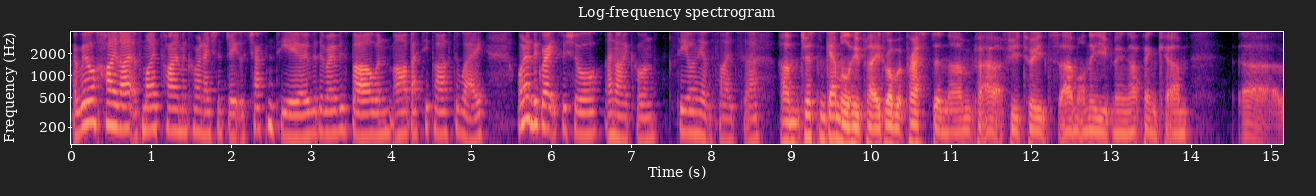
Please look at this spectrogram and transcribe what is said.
A real highlight of my time in Coronation Street was chatting to you over the Rovers Bar when our Betty passed away. One of the greats for sure, an icon. See you on the other side, sir." Um, Tristan Gemmell, who played Robert Preston, um, put out a few tweets um, on the evening. I think um, uh,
